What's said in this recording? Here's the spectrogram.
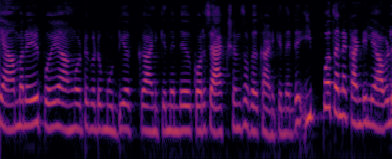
ക്യാമറയിൽ പോയി അങ്ങോട്ടും ഇങ്ങോട്ടും മുടിയൊക്കെ കാണിക്കുന്നുണ്ട് കുറച്ച് ആക്ഷൻസ് ഒക്കെ കാണിക്കുന്നുണ്ട്. ഇപ്പോൾ തന്നെ കണ്ടില്ലേ അവൾ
